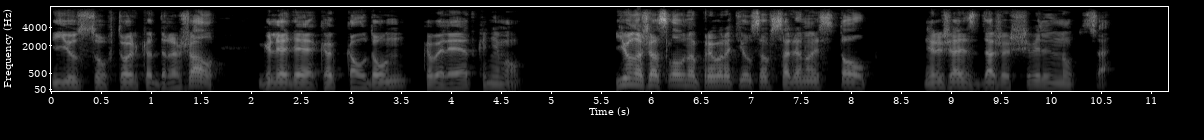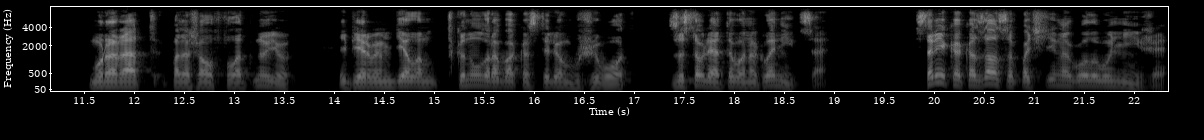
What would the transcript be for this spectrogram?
Юсуф только дрожал, глядя, как колдун ковыляет к нему. Юноша словно превратился в соляной столб, не решаясь даже шевельнуться. Мурарат подошел вплотную и первым делом ткнул раба костылем в живот, заставляя того наклониться. Старик оказался почти на голову ниже,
